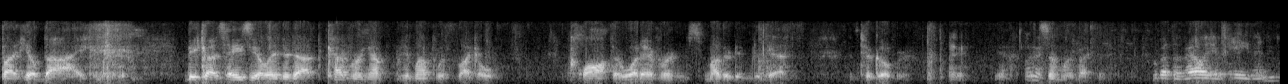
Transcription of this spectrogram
but he'll die. because Hazael ended up covering up him up with like a cloth or whatever and smothered him to death and took over. Okay. Yeah, Okay. that's somewhere back there. What about the Valley of Aven?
